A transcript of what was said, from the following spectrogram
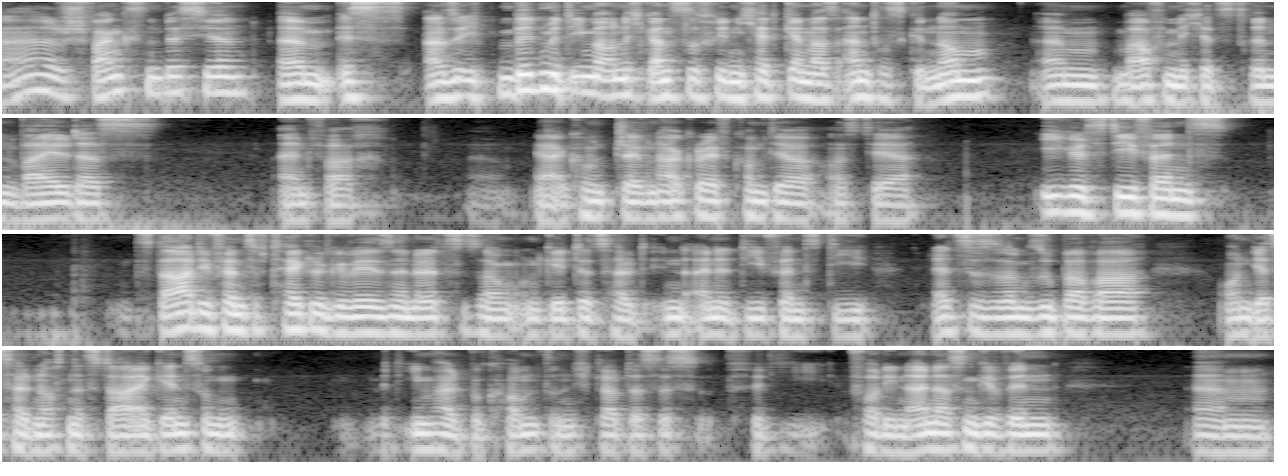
Du schwankst ein bisschen. Ähm, ist, also ich bin mit ihm auch nicht ganz zufrieden. Ich hätte gern was anderes genommen. Ähm, war für mich jetzt drin, weil das einfach, äh, ja, kommt, Javon Hargrave kommt ja aus der Eagles Defense, Star Defensive Tackle gewesen in der letzten Saison und geht jetzt halt in eine Defense, die letzte Saison super war und jetzt halt noch eine Star-Ergänzung mit ihm halt bekommt. Und ich glaube, das ist für die 49ers ein Gewinn, ähm,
